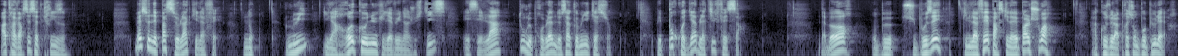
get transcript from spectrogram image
à traverser cette crise. Mais ce n'est pas cela qu'il a fait. Non. Lui, il a reconnu qu'il y avait une injustice, et c'est là tout le problème de sa communication. Mais pourquoi diable a-t-il fait ça? D'abord, on peut supposer qu'il l'a fait parce qu'il n'avait pas le choix, à cause de la pression populaire.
